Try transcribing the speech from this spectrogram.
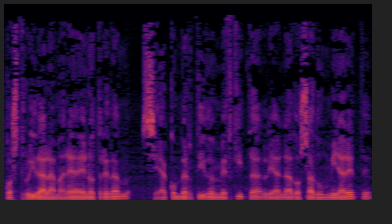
construida a la manera de Notre Dame, se ha convertido en mezquita, le han adosado un minarete,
